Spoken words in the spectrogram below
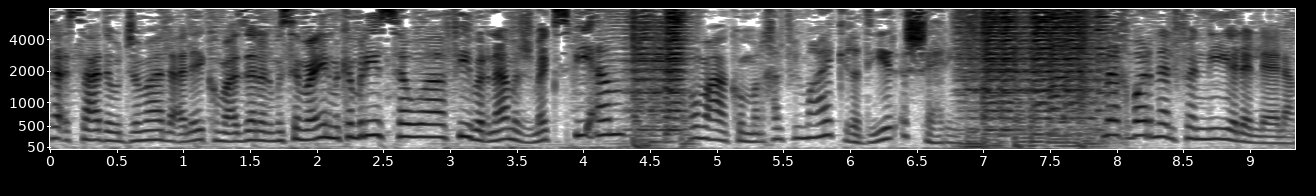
مساء السعادة والجمال عليكم أعزائنا المستمعين. مكملين سوا في برنامج Mix PM. ومعاكم من خلف المايك غدير الشهري. من أخبارنا الفنية لليلة.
